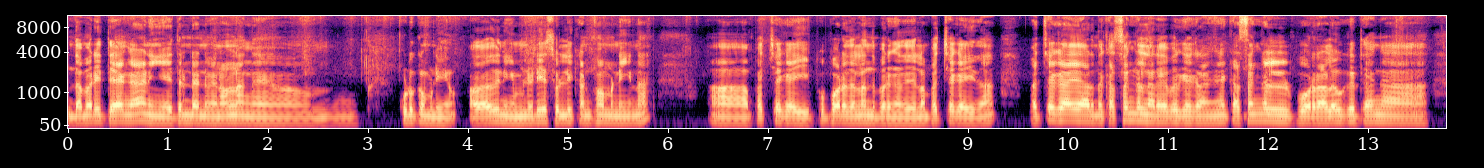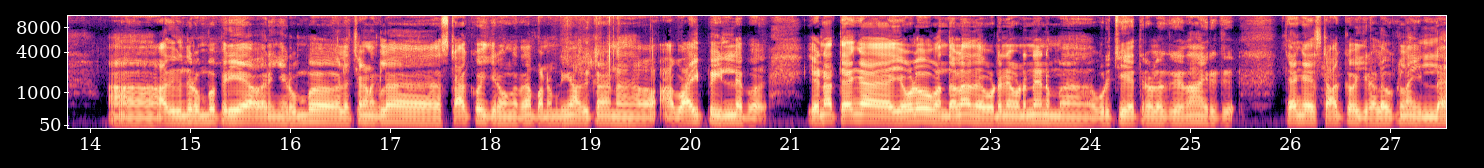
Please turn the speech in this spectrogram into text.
இந்த மாதிரி தேங்காய் நீங்கள் எத்தனை டன் வேணாலும் நாங்கள் கொடுக்க முடியும். அதாவது நீங்கள் முன்னாடியே சொல்லி கன்ஃபார்ம் பண்ணிங்கன்னா பச்சைக்காய் இப்போ போகிறதெல்லாம் இந்த பாருங்கள் அது இதெல்லாம் பச்சைக்காய் தான். பச்சைக்காயாக இருந்த கசங்கள் நிறைய பேர் கேட்குறாங்க கசங்கள் போடுற அளவுக்கு தேங்காய் அது வந்து ரொம்ப பெரிய வரீங்க ரொம்ப லட்சக்கணக்கில் ஸ்டாக் வைக்கிறவங்க தான் பண்ண முடியும். அதுக்கான வாய்ப்பு இல்லை இப்போ. ஏன்னா தேங்காய் எவ்வளோ வந்தாலும் அதை உடனே உடனே நம்ம உரித்து ஏற்றுற அளவுக்கு தான் இருக்குது தேங்காய் ஸ்டாக் வைக்கிற அளவுக்குலாம் இல்லை.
